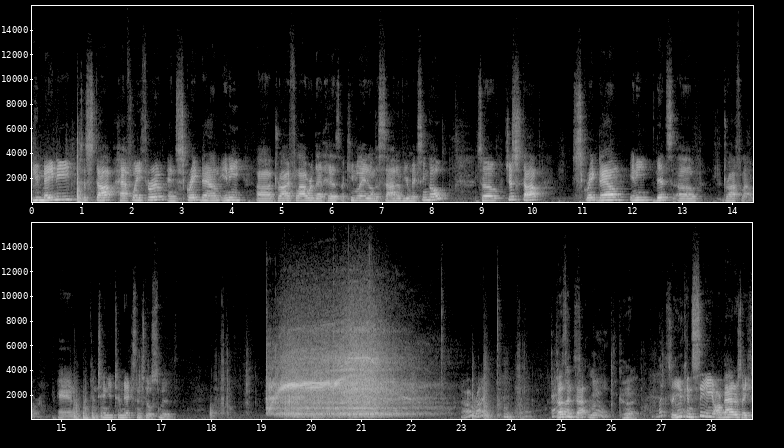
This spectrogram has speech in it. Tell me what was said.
You may need to stop halfway through and scrape down any uh, dry flour that has accumulated on the side of your mixing bowl. So just stop, scrape down any bits of dry flour, and continue to mix until smooth. All right, That doesn't that look great. good? So you can see our batter's a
